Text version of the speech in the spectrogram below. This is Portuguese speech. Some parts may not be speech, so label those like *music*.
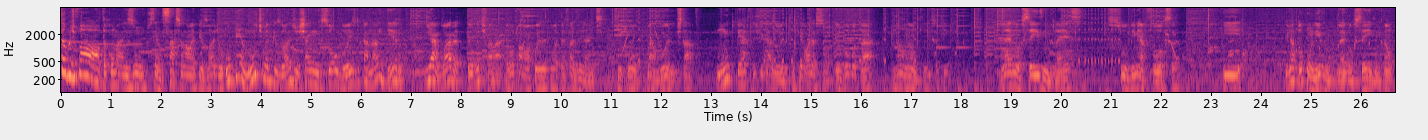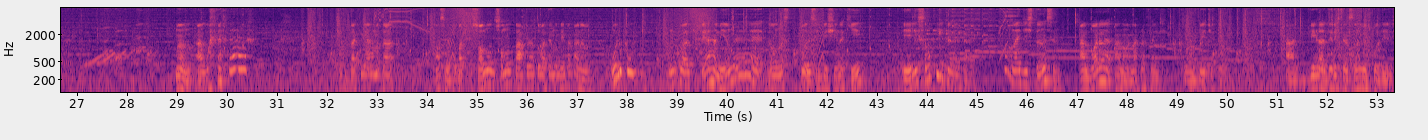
Estamos de volta com mais um sensacional episódio, o penúltimo episódio de Shining Soul 2 do canal inteiro. E agora eu vou te falar, eu vou falar uma coisa que eu vou até fazer antes, que o bagulho está muito perto de ficar doido, porque olha só, eu vou botar, não, não, que isso aqui, level 6 em Blast, subir minha força e eu já tô com o livro level 6, então Mano, agora. *laughs* tipo, tá que minha arma tá. Nossa, eu tô batendo. Só no, só no tapa já tô batendo bem pra caramba. O único. único terra mesmo é, é o lance. Pô, esses bichinhos aqui. Eles são pica, né, cara? Pô, na distância. Agora. Ah não, é mais pra frente. Vou ver, tipo. A verdadeira extensão dos meus poderes.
